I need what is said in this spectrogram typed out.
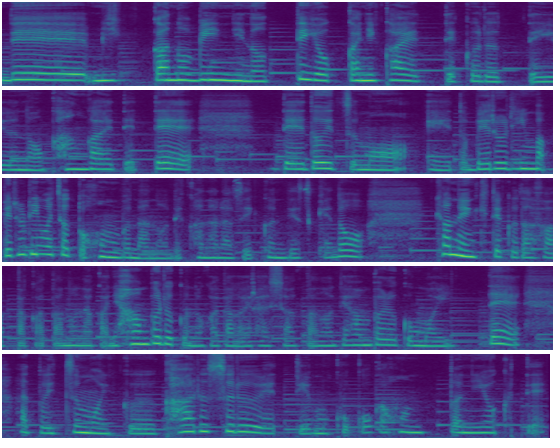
で3日の便に乗って4日に帰ってくるっていうのを考えててでドイツも、えーと、ベルリンはベルリンはちょっと本部なので必ず行くんですけど去年来てくださった方の中にハンブルクの方がいらっしゃったのでハンブルクも行ってあといつも行くカールスルーエっていうもうここが本当に良くて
